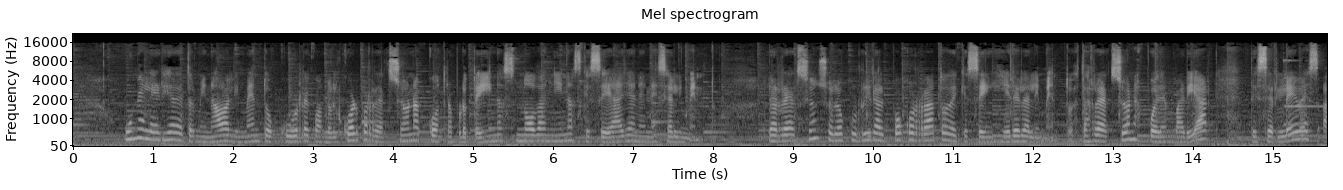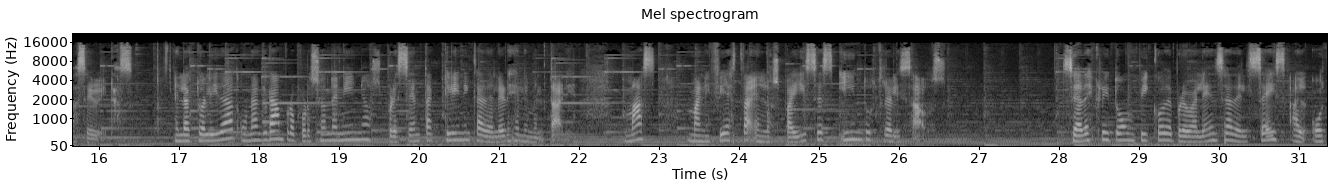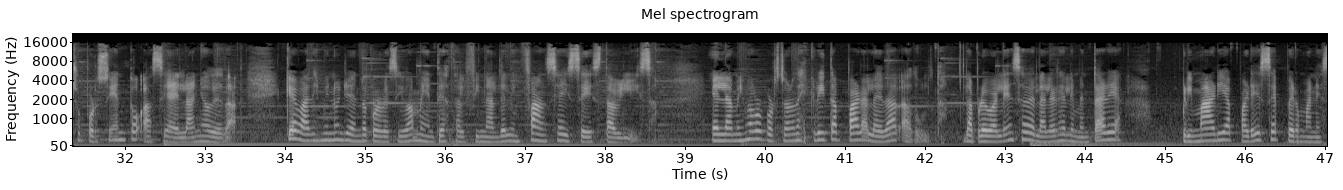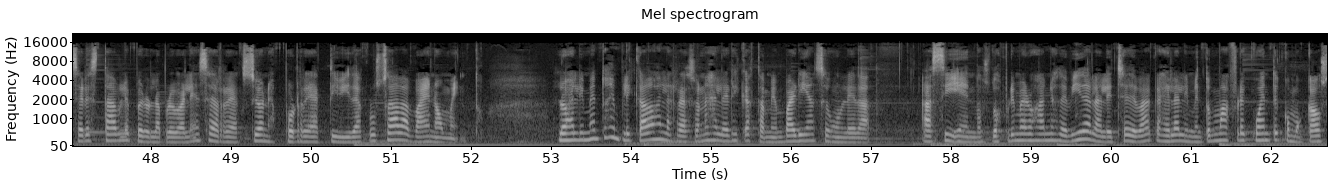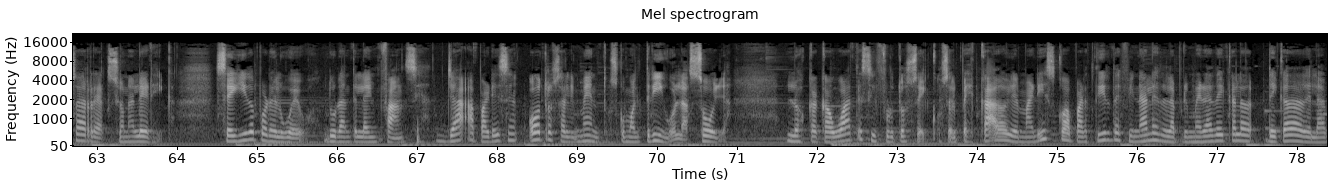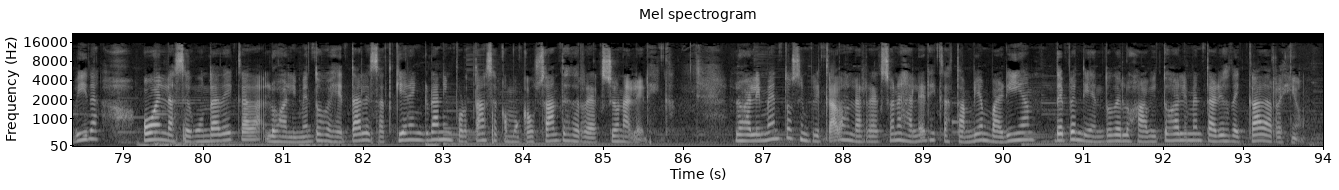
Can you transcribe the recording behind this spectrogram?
Una alergia a determinado alimento ocurre cuando el cuerpo reacciona contra proteínas no dañinas que se hallan en ese alimento. La reacción suele ocurrir al poco rato de que se ingiere el alimento. Estas reacciones pueden variar de ser leves a severas. En la actualidad, una gran proporción de niños presenta clínica de alergia alimentaria, más manifiesta en los países industrializados. Se ha descrito un pico de prevalencia del 6 al 8% hacia el año de edad, que va disminuyendo progresivamente hasta el final de la infancia y se estabiliza en la misma proporción descrita para la edad adulta. La prevalencia de la alergia alimentaria primaria parece permanecer estable, pero la prevalencia de reacciones por reactividad cruzada va en aumento. Los alimentos implicados en las reacciones alérgicas también varían según la edad. Así, en los dos primeros años de vida, la leche de vaca es el alimento más frecuente como causa de reacción alérgica, seguido por el huevo. Durante la infancia ya aparecen otros alimentos como el trigo, la soya, los cacahuates y frutos secos, el pescado y el marisco a partir de finales de la primera década, década de la vida o en la segunda década los alimentos vegetales adquieren gran importancia como causantes de reacción alérgica. Los alimentos implicados en las reacciones alérgicas también varían dependiendo de los hábitos alimentarios de cada región.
